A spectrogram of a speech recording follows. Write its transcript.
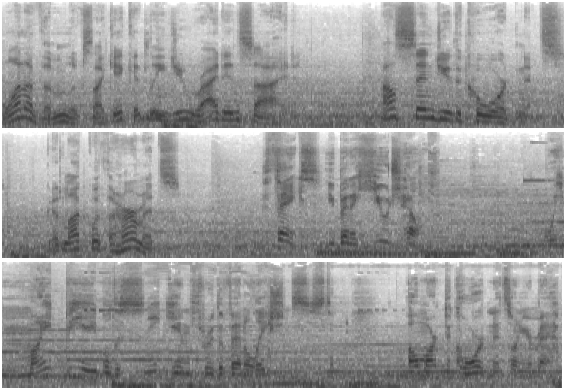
One of them looks like it could lead you right inside. I'll send you the coordinates. Good luck with the hermits. Thanks, you've been a huge help. We might be able to sneak in through the ventilation system. I'll mark the coordinates on your map.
